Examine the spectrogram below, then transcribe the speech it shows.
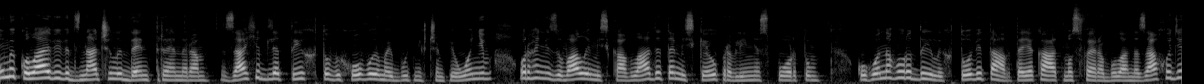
У Миколаєві відзначили День тренера. Захід для тих, хто виховує майбутніх чемпіонів, організували міська влада та міське управління спорту. Кого нагородили, хто вітав та яка атмосфера була на заході,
